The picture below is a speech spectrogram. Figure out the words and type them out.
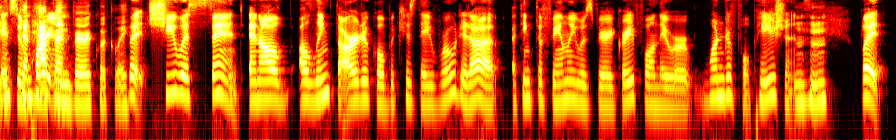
Things it's can happen important, very quickly. but she was sent, and I'll I'll link the article because they wrote it up. I think the family was very grateful and they were wonderful patients. Mhm. But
